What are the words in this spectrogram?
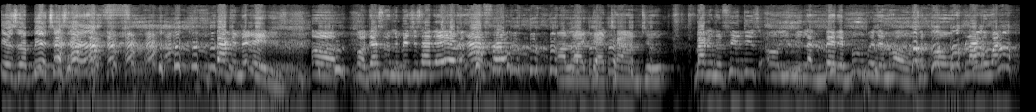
is a bitch's house. Back in the 80s. Uh, oh, that's when the bitches had the air- afro? I like that time too. Back in the 50s, oh, you mean like Betty Boop and them hoes? Them old black and white?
